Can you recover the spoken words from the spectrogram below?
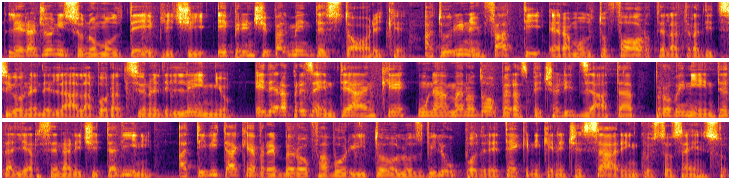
Le ragioni sono molteplici e principalmente storiche. A Torino infatti era molto forte la tradizione della lavorazione del legno ed era presente anche una manodopera specializzata proveniente dagli arsenali cittadini, attività che avrebbero favorito lo sviluppo delle tecniche necessarie in questo senso.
